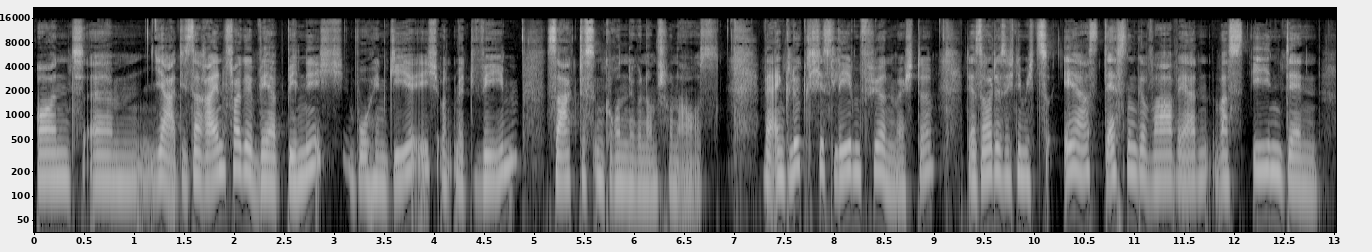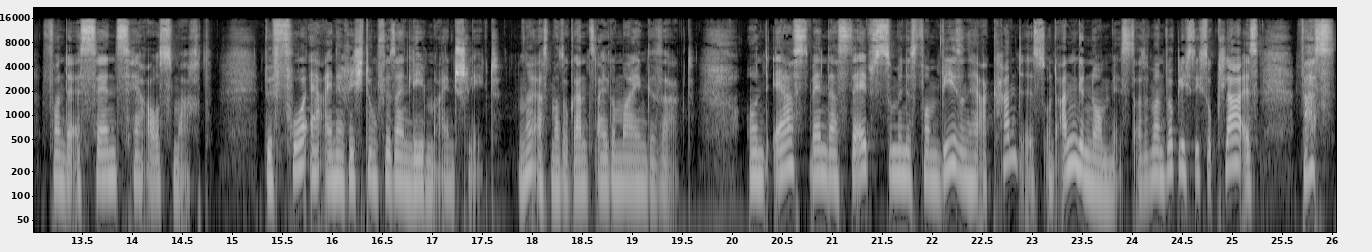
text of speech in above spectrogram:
Und ähm, ja, diese Reihenfolge, wer bin ich, wohin gehe ich und mit wem, sagt es im Grunde genommen schon aus. Wer ein glückliches Leben führen möchte, der sollte sich nämlich zuerst dessen gewahr werden, was ihn denn von der Essenz her ausmacht, bevor er eine Richtung für sein Leben einschlägt. Ne, erstmal so ganz allgemein gesagt. Und erst wenn das selbst zumindest vom Wesen her erkannt ist und angenommen ist, also man wirklich sich so klar ist, was,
